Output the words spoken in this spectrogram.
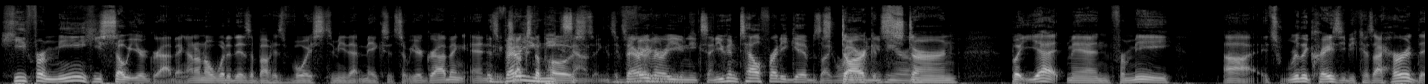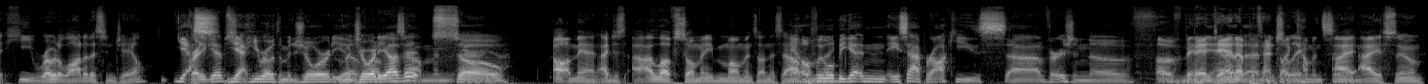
he for me he's so ear grabbing i don't know what it is about his voice to me that makes it so ear grabbing and It's very unique sounding. It's, very very unique sound. You can tell Freddie Gibbs like right dark and stern. But yet, man, for me, uh, it's really crazy because I heard that he wrote a lot of this in jail. Yes, Freddie Gibbs. Yeah, he wrote the majority majority of, of, this it. so. Oh man, I just I love so many moments on this Yeah, album. hopefully we'll be getting ASAP Rocky's uh, version of of Bandana, bandana, then, potentially like, coming soon. I, I assume.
